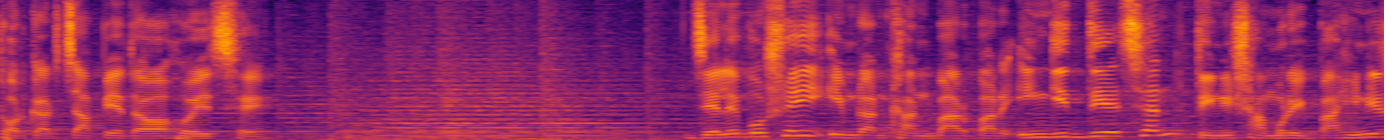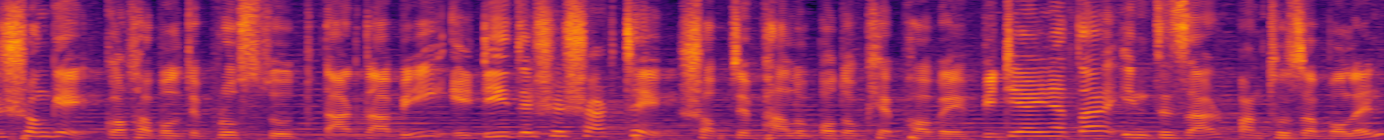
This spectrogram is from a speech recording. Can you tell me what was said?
সরকার চাপিয়ে দেওয়া হয়েছে। জেলে বসেই ইমরান খান বারবার ইঙ্গিত দিয়েছেন, তিনি সামরিক বাহিনীর সঙ্গে কথা বলতে প্রস্তুত। তার দাবি, এটিই দেশের স্বার্থে সবচেয়ে ভালো পদক্ষেপ হবে। পিটিআই নেতা ইন্তেজার পান্থুজা বলেন,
